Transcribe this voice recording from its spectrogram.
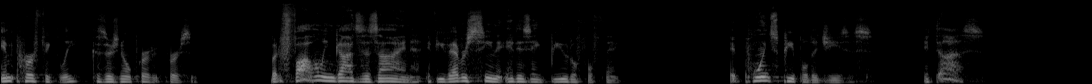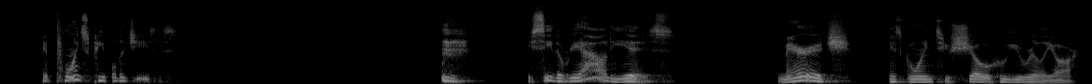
imperfectly, because there's no perfect person, but following God's design, if you've ever seen it, it is a beautiful thing. It points people to Jesus. It does. It points people to Jesus. you see, the reality is marriage is going to show who you really are.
